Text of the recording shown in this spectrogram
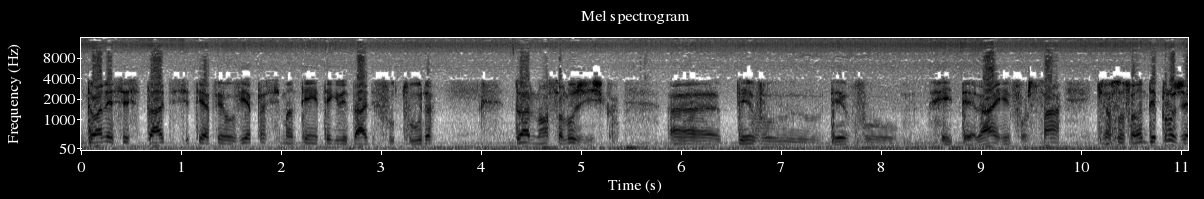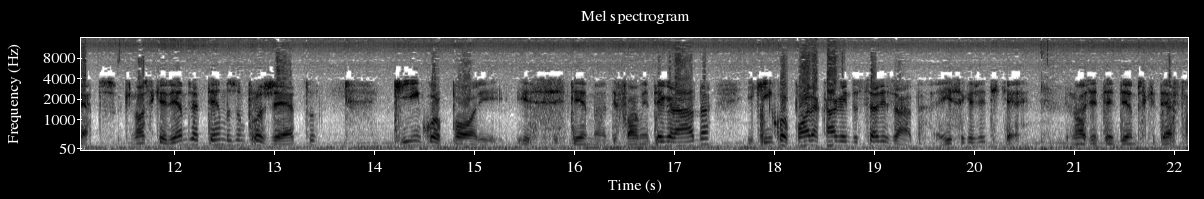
Então a necessidade de se ter a ferrovia para se manter a integridade futura da nossa logística. Uh, devo, devo reiterar e reforçar que nós estamos falando de projetos. O que nós queremos é termos um projeto que incorpore esse sistema de forma integrada e que incorpore a carga industrializada. É isso que a gente quer. E nós entendemos que desta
